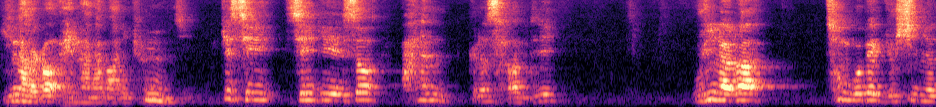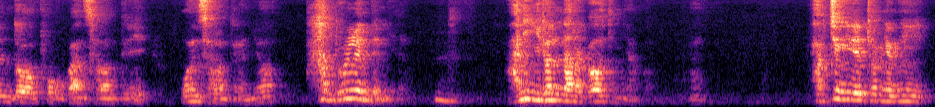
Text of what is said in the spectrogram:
이 나라가 얼마나 많이 변했는지 이게 세, 세계에서 많은 그런 사람들이 우리나라 1960년도 보고 간 사람들이 온 사람들은요 다 놀랜답니다. 음. 아니 이런 나라가 어딨냐고. 어. 박정희 대통령이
